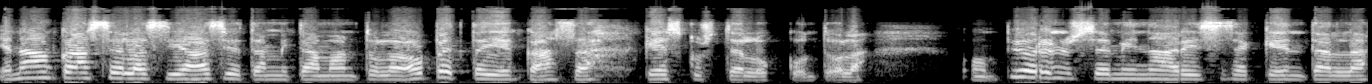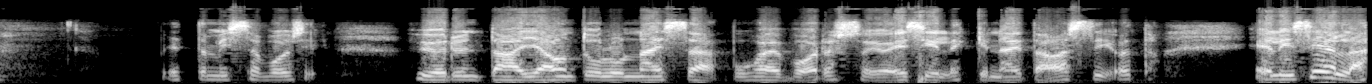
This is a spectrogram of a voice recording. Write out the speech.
Ja nämä on myös sellaisia asioita, mitä olen tuolla opettajien kanssa keskustellut, kun tuolla on pyörinyt seminaarissa kentällä että missä voisi hyödyntää ja on tullut näissä puheenvuoroissa jo esillekin näitä asioita. Eli siellä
